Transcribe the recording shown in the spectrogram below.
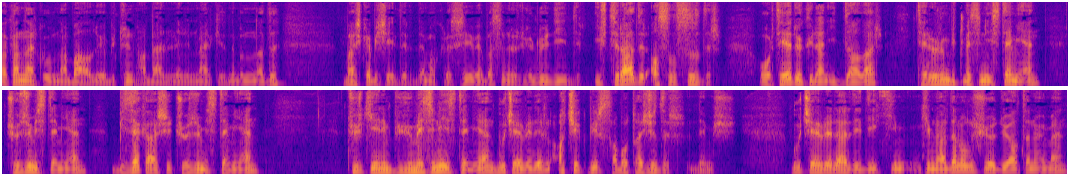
Bakanlar Kurulu'na bağlıyor bütün haberlerin merkezini. Bunun adı başka bir şeydir. Demokrasi ve basın özgürlüğü değildir. İftiradır, asılsızdır. Ortaya dökülen iddialar terörün bitmesini istemeyen, çözüm istemeyen, bize karşı çözüm istemeyen, Türkiye'nin büyümesini istemeyen bu çevrelerin açık bir sabotajıdır demiş. Bu çevreler dediği kim, kimlerden oluşuyor diyor Altan Öğmen.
